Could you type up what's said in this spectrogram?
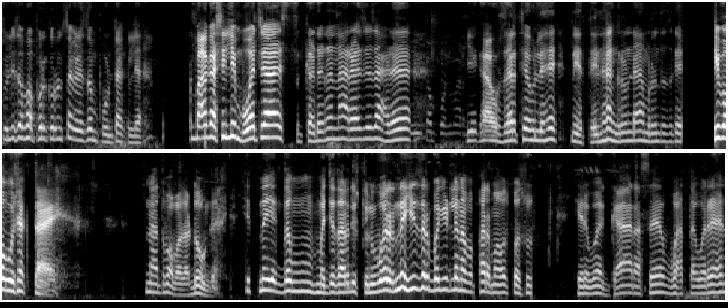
चुलीचा वापर करून सगळे संपवून टाकल्या. बाग अशी लिंबवाच्या कडनं नारळाचे झाड. कंपाऊंड मार हे का अवजार ठेवले नेते नांगरून डांबरून तसं काही ही बघू शकताय. नाथ बाबाचा डोंगर. इथनं एकदम मजेदार दिसतो वरनं ही जर बघितलं ना फार्म हाऊसपासून हिरवगार असं वातावरण.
